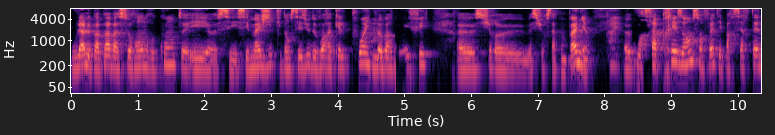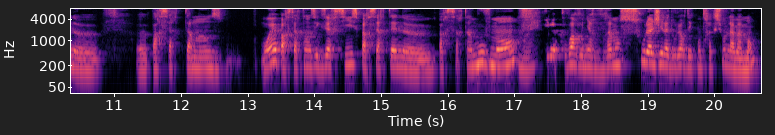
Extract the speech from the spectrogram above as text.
Où là, le papa va se rendre compte, et euh, c'est magique dans ses yeux de voir à quel point il peut mm. avoir de l'effet euh, sur, bah, sur sa compagne, par sa présence en fait, et par certaines, par certains, ouais, par certains exercices, par certaines, par certains mouvements, il va pouvoir venir vraiment soulager la douleur des contractions de la maman.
